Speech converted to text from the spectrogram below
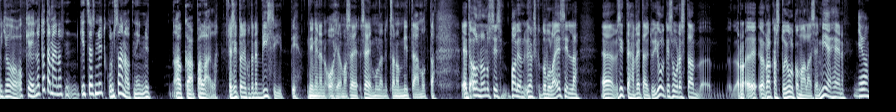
joo, okei. No tota mä en olisi, itse asiassa nyt kun sanot, niin nyt alkaa palailla. Ja sitten on joku tämmöinen Visiitti-niminen ohjelma. Se, se ei mulle nyt sano mitään, mutta et on ollut siis paljon 90-luvulla esillä. Ö, Sitten hän vetäytyi julkisuudesta, ra- rakastui ulkomaalaiseen mieheen, Joo.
